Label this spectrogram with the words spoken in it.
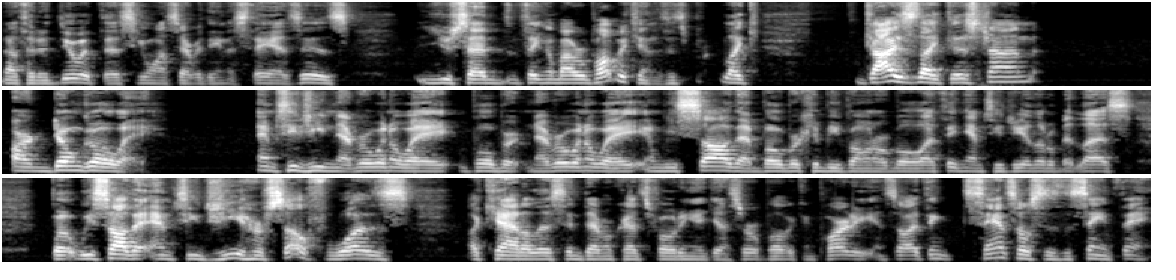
nothing to do with this. He wants everything to stay as is. You said the thing about Republicans. It's like guys like this, John, are don't go away. MTG never went away. Boebert never went away, and we saw that Boebert could be vulnerable. I think MTG a little bit less, but we saw that MTG herself was a catalyst in Democrats voting against the Republican Party. And so I think Santos is the same thing.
